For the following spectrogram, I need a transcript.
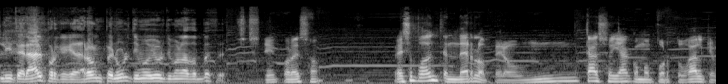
Literal, porque quedaron penúltimo y último las dos veces. Sí, por eso. Eso puedo entenderlo, pero un caso ya como Portugal, que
